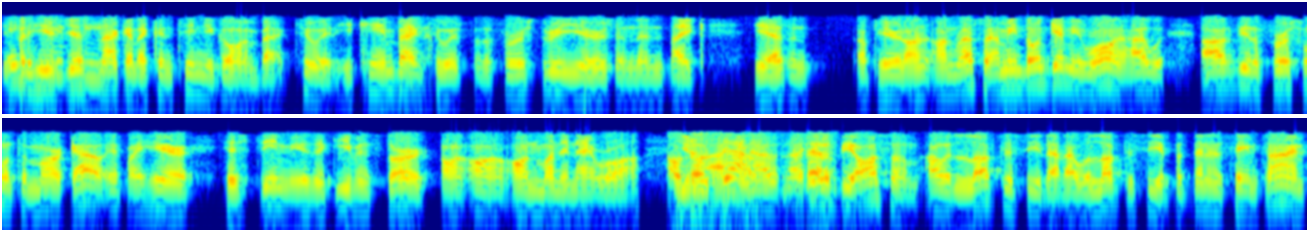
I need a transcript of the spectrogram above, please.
But he's just me- not going to continue going back to it. He came back to it for the first three years, and then like he hasn't appeared on on wrestling. I mean, don't get me wrong. I would I would be the first one to mark out if I hear his theme music even start on on, on Monday Night Raw. Oh, you no know, I doubt. mean, I, No I, doubt. it would be awesome. I would love to see that. I would love to see it. But then at the same time,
